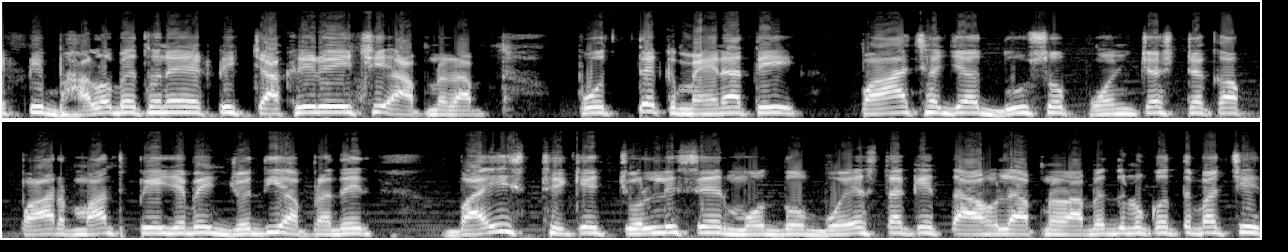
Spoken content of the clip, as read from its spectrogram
একটি ভালো বেতনের একটি চাকরি রয়েছে, আপনারা প্রত্যেক মেহনাতে পাঁচ হাজার দুশো পঞ্চাশ টাকা পার মান্থ পেয়ে যাবেন। যদি আপনাদের বাইশ থেকে চল্লিশের মধ্যে বয়স থাকে, তাহলে আপনারা আবেদন করতে পারছেন।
